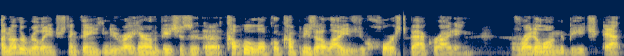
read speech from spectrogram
another really interesting thing you can do right here on the beach is a couple of local companies that allow you to do horseback riding right along the beach at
